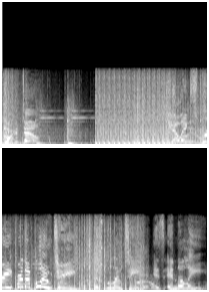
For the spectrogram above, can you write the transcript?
Target down. Killing spree for the blue team. The blue team is in the lead.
